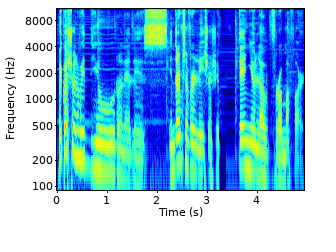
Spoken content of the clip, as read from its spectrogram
My question with you, Ronel, is, in terms of relationship, can you love from afar?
